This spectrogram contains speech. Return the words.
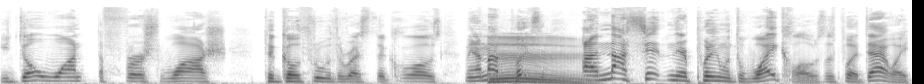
You don't want the first wash to go through with the rest of the clothes. I mean, I'm not putting, Mm. I'm not sitting there putting with the white clothes. Let's put it that way.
